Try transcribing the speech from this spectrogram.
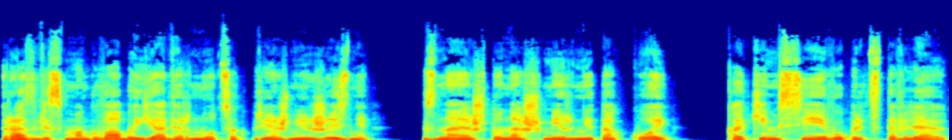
Разве смогла бы я вернуться к прежней жизни, зная, что наш мир не такой, каким все его представляют?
